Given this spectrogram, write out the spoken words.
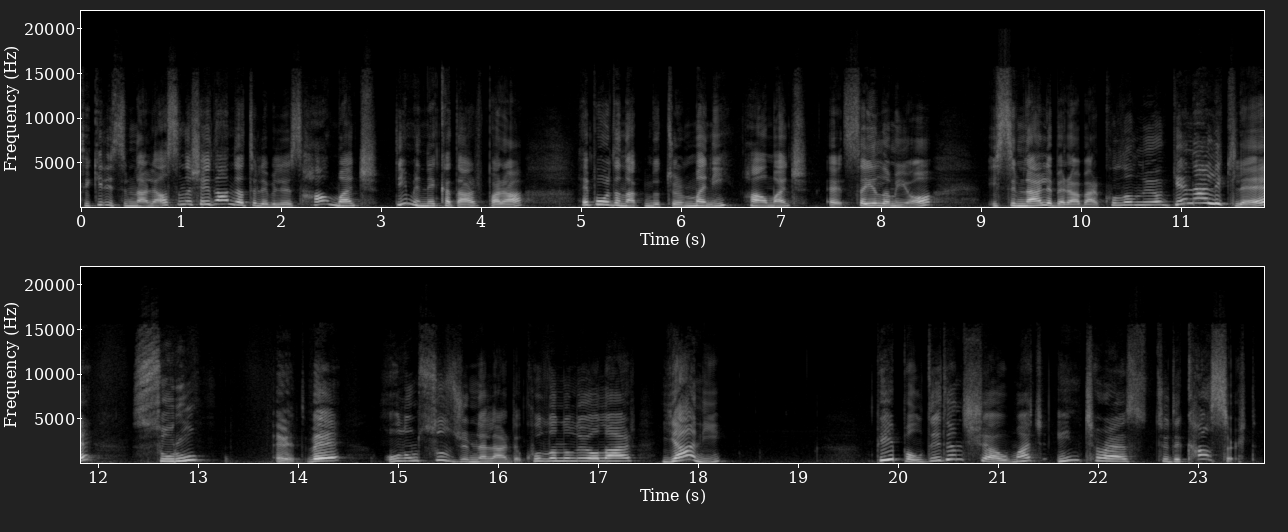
tekil isimlerle aslında şeyden de hatırlayabiliriz. How much değil mi? Ne kadar para? Hep oradan aklımda tutuyorum. Money, how much? Evet sayılamıyor. İsimlerle beraber kullanılıyor. Genellikle soru evet ve olumsuz cümlelerde kullanılıyorlar. Yani people didn't show much interest to the concert.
